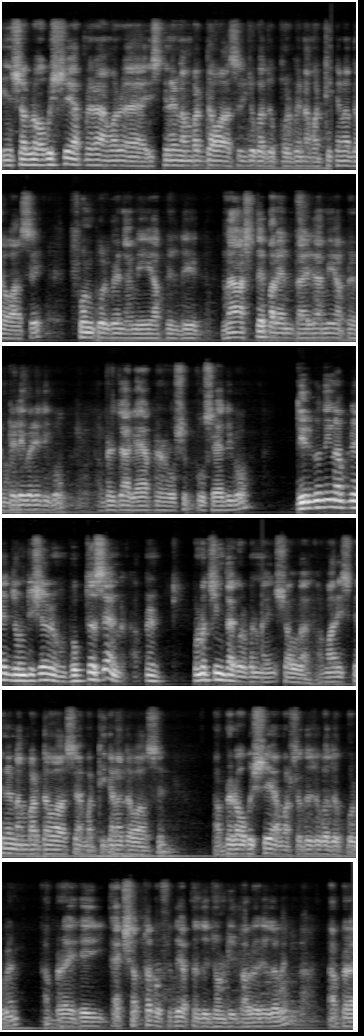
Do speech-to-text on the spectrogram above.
ইনশাল্লাহ অবশ্যই আপনারা আমার স্ক্রিনের নাম্বার দেওয়া আছে, যোগাযোগ করবেন, আমার ঠিকানা দেওয়া আছে ফোন করবেন, আমি আপনি যদি না আসতে পারেন, তাহলে আমি আপনার ডেলিভারি দিব, আপনার জায়গায় আপনার ওষুধ পৌঁছায় দিব। দীর্ঘদিন আপনি জন্ডিসের ভুগতেছেন, আপনি কোনো চিন্তা করবেন না ইনশাল্লাহ আমার স্ক্রিনে নাম্বার দেওয়া আছে, আমার ঠিকানা দেওয়া আছে। আপনারা অবশ্যই আমার সাথে যোগাযোগ করবেন। আপনারা এই এক সপ্তাহ ওষুধে আপনাদের জন্ডিস ভালো হয়ে যাবে। আপনারা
